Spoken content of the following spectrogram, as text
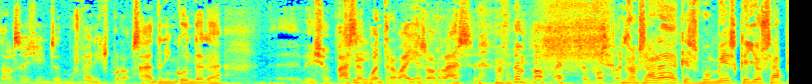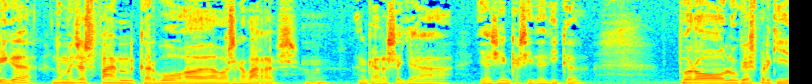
dels agents atmosfèrics, però s'ha de tenir en compte que eh, bé, això passa Sí. quan treballes al ras això pot passar Doncs ara, aquests moments que jo sàpiga, només es fan carbó a les Gavarres, Mm. encara hi ha, hi ha gent que s'hi dedica, però el que és per aquí,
